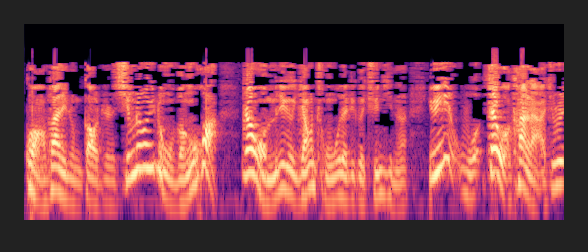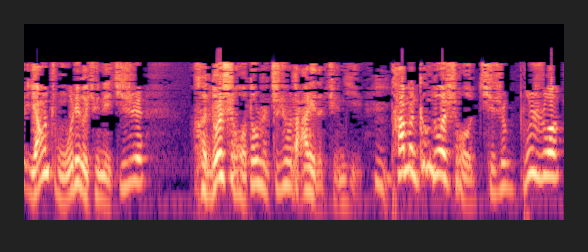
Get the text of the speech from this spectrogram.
广泛的一种告知，形成一种文化，让我们这个养宠物的这个群体呢，因为我在我看来啊，就是养宠物这个群体，其实很多时候都是知书达理的群体，他们更多时候其实不是说。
